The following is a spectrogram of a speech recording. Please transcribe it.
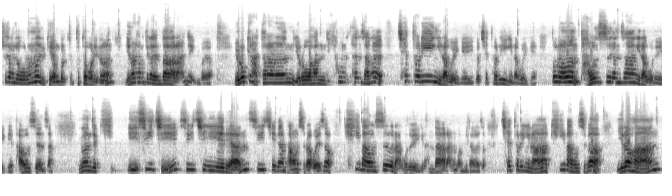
최종적으로는 이렇게 0볼트 붙어버리는 이런 형태가 된다라는 얘기인 거예요. 이렇게 나타나는 이러한 형, 현상을 채터링이라고 얘기해. 이걸 채터링이라고 얘기해. 또는 바운스 현상이라고도 얘기해. 바운스 현상. 이건 이제 키- 이 스위치, 스위치에 대한 스위치에 대한 바운스라고 해서 키 바운스라고도 얘기를 한다라는 겁니다. 그래서 채터링이나 키 바운스가 이러한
